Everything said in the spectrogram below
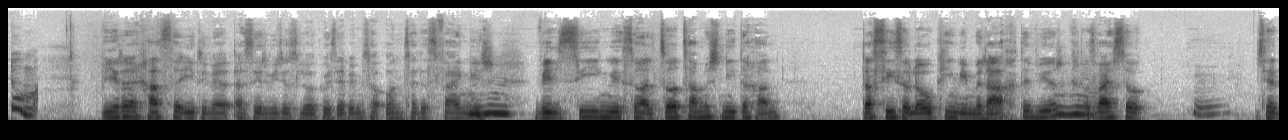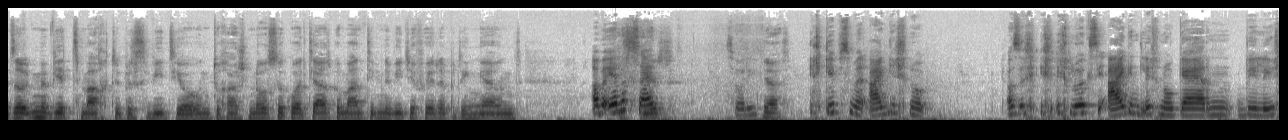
dumm. Ihr, ich hasse ihre, also ihre Videos schauen, weil es eben immer so unsatisfying ist, weil sie irgendwie so halt so zusammenschneiden kann, dass sie so low-king wie man achten wird. Also weißt du, so, sie hat so immer wie die Macht über das Video und du kannst noch so gute Argumente in einem Video für ihr bringen und Aber ehrlich es gesagt, sorry, ja, ich gebe es mir eigentlich noch. Also ich, ich, ich schaue sie eigentlich noch gern, weil ich,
